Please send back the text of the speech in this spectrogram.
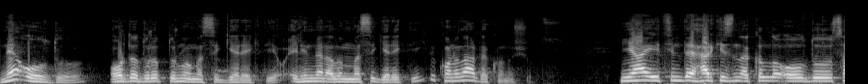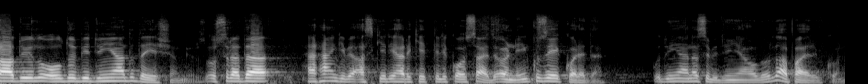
ne olduğu, orada durup durmaması gerektiği, elinden alınması gerektiği gibi konular da konuşuldu. Nihayetinde herkesin akıllı olduğu, sağduyulu olduğu bir dünyada da yaşamıyoruz. O sırada herhangi bir askeri hareketlilik olsaydı, örneğin Kuzey Kore'den, bu dünya nasıl bir dünya olurdu apayrı bir konu.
